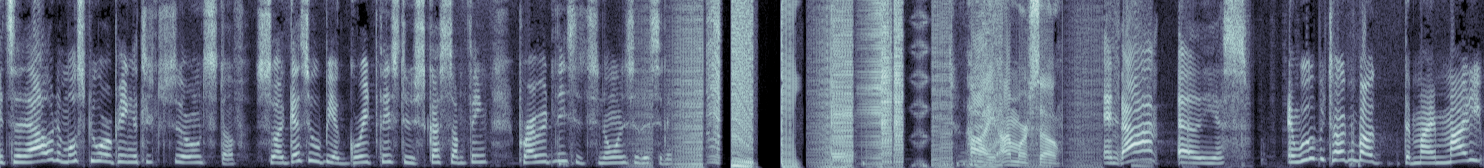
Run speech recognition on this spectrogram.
It's loud, and most people are paying attention to their own stuff. So I guess it would be a great place to discuss something privately since no one is listening. Hi, I'm Marcel. And I'm Elias. And we will be talking about the My Mighty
